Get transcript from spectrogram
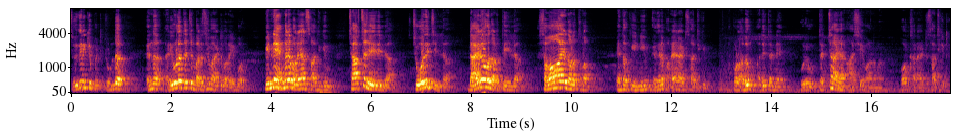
സ്വീകരിക്കപ്പെട്ടിട്ടുണ്ട് എന്ന് നരികുളത്തച്ഛൻ പരസ്യമായിട്ട് പറയുമ്പോൾ പിന്നെ എങ്ങനെ പറയാൻ സാധിക്കും? ചർച്ച ചെയ്തില്ല ചോദിച്ചില്ല ഡയലോഗ് നടത്തിയില്ല സമവായം നടത്തണം എന്നൊക്കെ ഇനിയും എങ്ങനെ പറയാനായിട്ട് സാധിക്കും? അപ്പോൾ അതും അതിൽ തന്നെ ഒരു തെറ്റായ ആശയമാണെന്ന് ഓർക്കാനായിട്ട് സാധിക്കട്ടെ.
